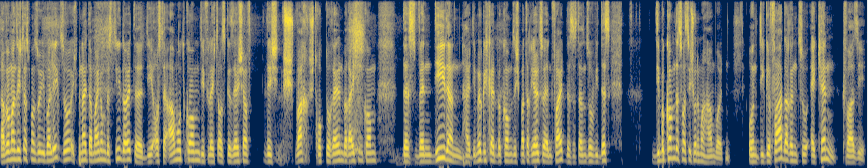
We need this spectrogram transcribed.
Aber wenn man sich das mal so überlegt, so, ich bin halt der Meinung, dass die Leute, die aus der Armut kommen, die vielleicht aus gesellschaftlich schwach strukturellen Bereichen kommen, dass wenn die dann halt die Möglichkeit bekommen, sich materiell zu entfalten, das ist dann so wie das, die bekommen das, was sie schon immer haben wollten. Und die Gefahr darin zu erkennen, quasi,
